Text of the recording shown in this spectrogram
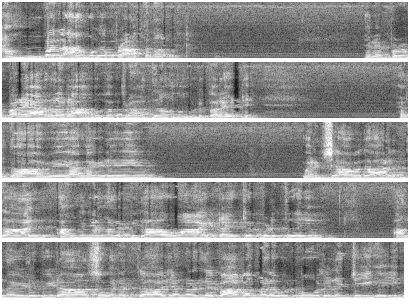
അമ്പത് ആമുഖ പ്രാർത്ഥനകളുണ്ട് ഞാൻ എപ്പോഴും പറയാറുള്ള ഒരു ആമുഖ പ്രാർത്ഥന ഒന്നും കൂടി പറയട്ടെ. കർത്താവെ അങ്ങയുടെ മനുഷ്യാവതാരത്താൽ അങ്ങ് ഞങ്ങളെ പിതാവുമായിട്ട് ഐക്യപ്പെടുത്തുകയും അങ്ങയുടെ പീഡാസഹനത്താൽ ഞങ്ങളുടെ പാപങ്ങളെ ഉന്മൂലനം ചെയ്യുകയും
